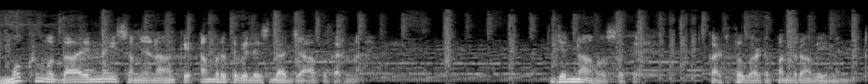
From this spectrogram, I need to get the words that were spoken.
ਮੁੱਖ ਮੁੱਦਾ ਇੰਨਾ ਹੀ ਸਮਝਣਾ ਕਿ ਅੰਮ੍ਰਿਤ ਵੇਲੇ ਇਸ ਦਾ ਜਾਪ ਕਰਨਾ ਹੈ। ਜਿੰਨਾ ਹੋ ਸਕੇ, ਘੱਟ ਤੋਂ ਘੱਟ 15-20 ਮਿੰਟ।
